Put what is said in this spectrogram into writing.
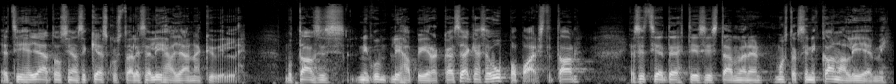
että siihen jää tosiaan se keskusta, eli se liha jää näkyville. Mutta tämä on siis niin kuin lihapiirakka ja sen se uppo paistetaan. Ja sitten siihen tehtiin siis tämmöinen, muistaakseni kanaliemi.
